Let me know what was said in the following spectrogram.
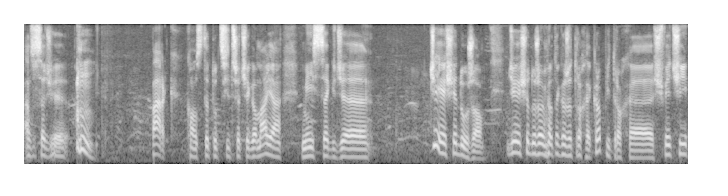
a w zasadzie Park Konstytucji 3 Maja. Miejsce, gdzie dzieje się dużo. Dzieje się dużo mimo tego, że trochę kropi, trochę świeci.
